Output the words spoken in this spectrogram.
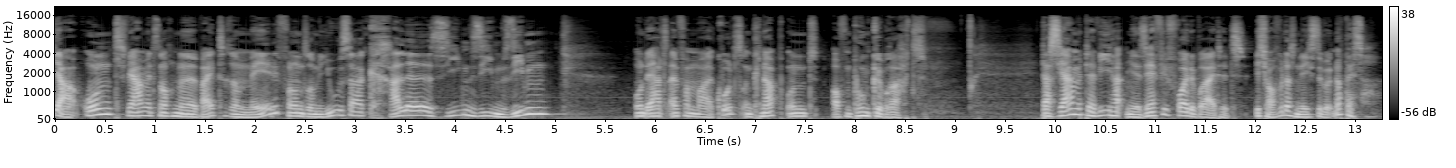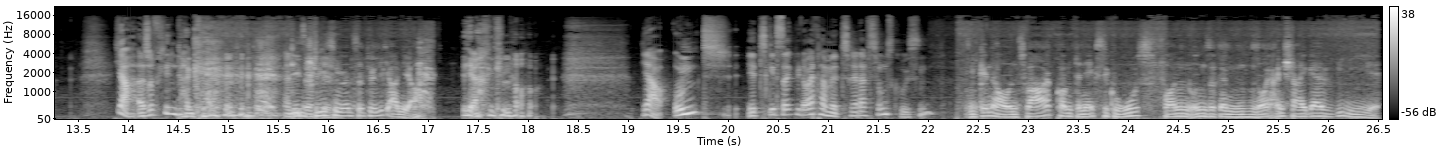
Ja, und wir haben jetzt noch eine weitere Mail von unserem User Kralle777 und er hat es einfach mal kurz und knapp und auf den Punkt gebracht. Das Jahr mit der Wii hat mir sehr viel Freude bereitet. Ich hoffe, das nächste wird noch besser. Ja, also vielen Dank. Dem dieser schließen Stelle. wir uns natürlich an, ja. Ja, genau. Ja, und jetzt geht's direkt wieder weiter mit Redaktionsgrüßen. Genau, und zwar kommt der nächste Gruß von unserem Neueinsteiger Willi.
